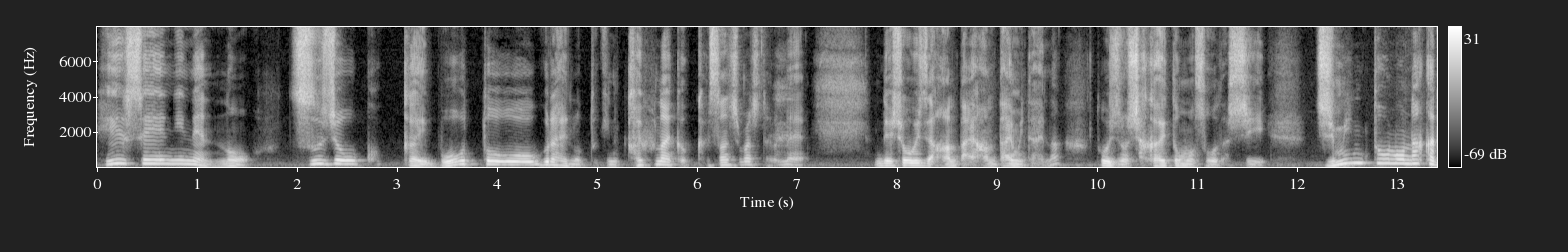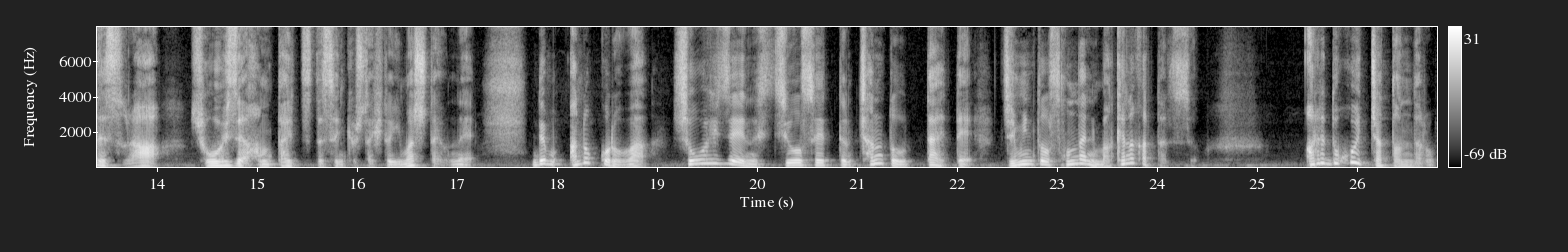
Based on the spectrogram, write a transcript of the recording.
平成2年の通常国会冒頭ぐらいの時に海部内閣解散しましたよね。で、消費税反対反対みたいな、当時の社会党もそうだし、自民党の中ですら、消費税反対っつって選挙した人いましたよね。でもあの頃は消費税の必要性っていうのをちゃんと訴えて自民党そんなに負けなかったですよ。あれどこ行っちゃったんだろう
